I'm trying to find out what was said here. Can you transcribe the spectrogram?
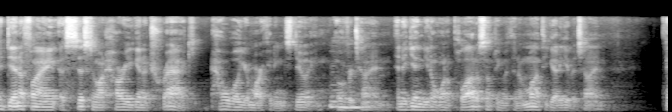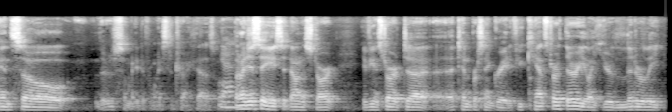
identifying a system on how are you going to track how well your marketing is doing over time. And again, you don't want to pull out of something within a month. You got to give it time. And so there's so many different ways to track that as well. Yeah. But I just say sit down and start. If you can start uh, at 10%, grade, If you can't start there, you like you're literally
